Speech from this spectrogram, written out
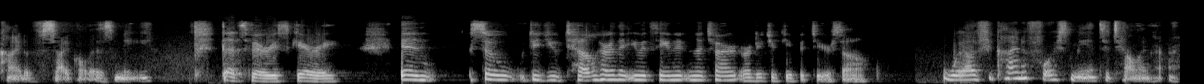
kind of cycle as me. That's very scary. And so, did you tell her that you had seen it in the chart, or did you keep it to yourself? Well, she kind of forced me into telling her.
